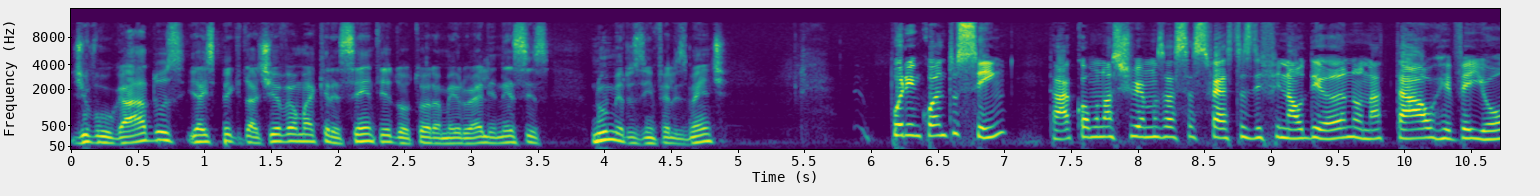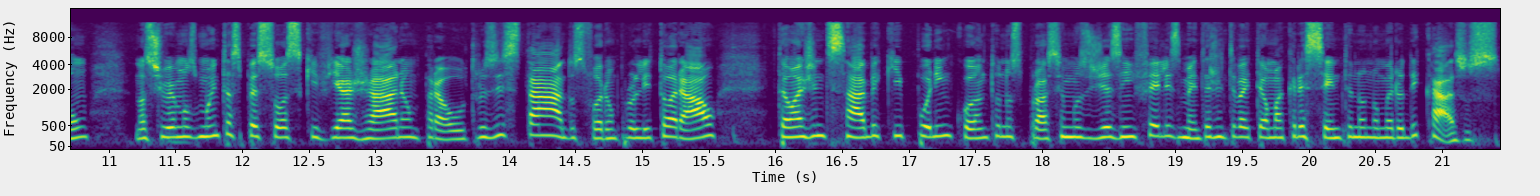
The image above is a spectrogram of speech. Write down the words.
divulgados e a expectativa é uma crescente, doutora Meirueli, nesses números, infelizmente? Por enquanto, sim. Tá? Como nós tivemos essas festas de final de ano, Natal, Réveillon, nós tivemos muitas pessoas que viajaram para outros estados, foram para o litoral. Então a gente sabe que, por enquanto, nos próximos dias, infelizmente, a gente vai ter uma crescente no número de casos.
